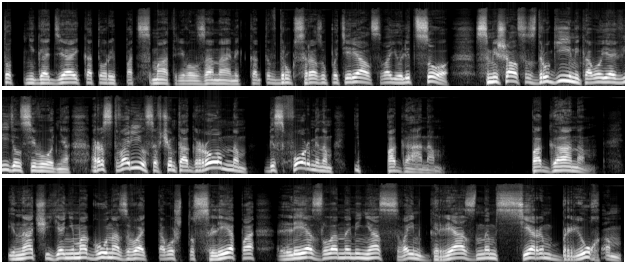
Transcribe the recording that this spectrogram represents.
Тот негодяй, который подсматривал за нами, как-то вдруг сразу потерял свое лицо, смешался с другими, кого я видел сегодня, растворился в чем-то огромном, бесформенном и поганом поганом. Иначе я не могу назвать того, что слепо лезло на меня своим грязным серым брюхом,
